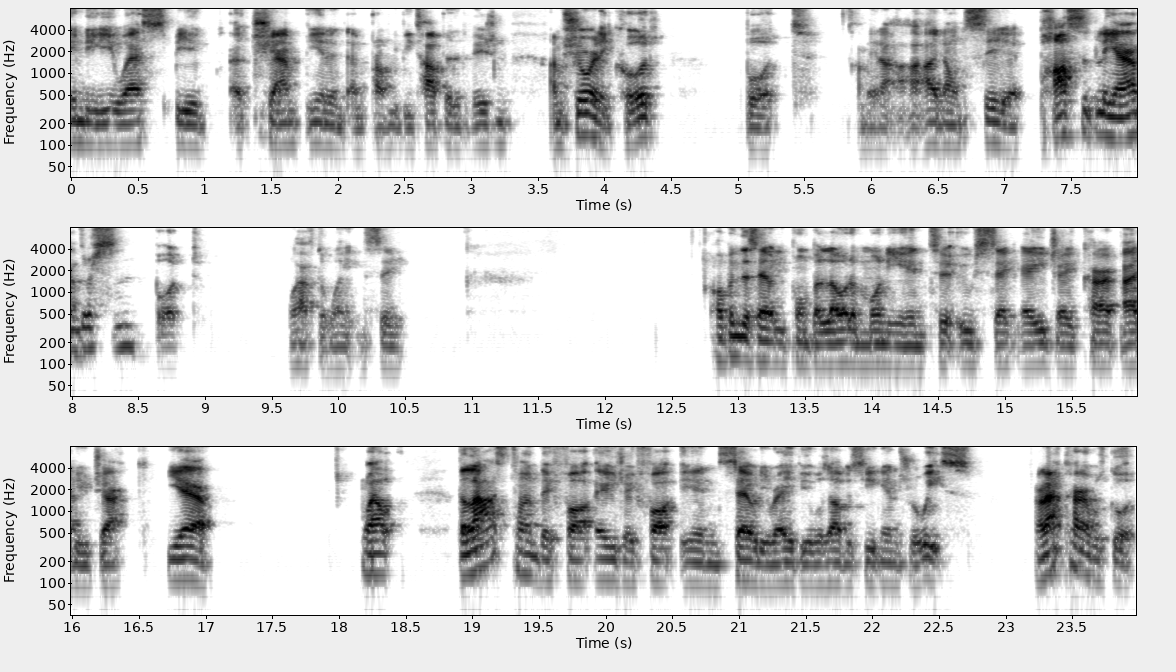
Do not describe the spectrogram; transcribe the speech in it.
in the US, be a, a champion, and, and, probably be top of the division. I'm sure they could, but I mean, I, I don't see it. Possibly Anderson, but we'll have to wait and see hoping to Saudi pump a load of money into Usyk, AJ, Badou, Jack. Yeah. Well, the last time they fought, AJ fought in Saudi Arabia was obviously against Ruiz. And that card was good.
